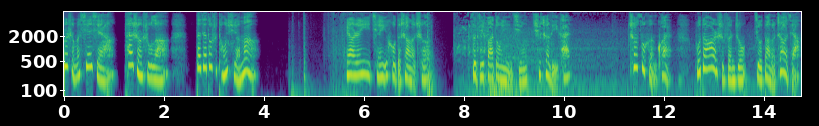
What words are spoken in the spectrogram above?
说什么谢谢啊，太生疏了，大家都是同学嘛。两人一前一后的上了车，司机发动引擎驱车离开。车速很快，不到二十分钟就到了赵家。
